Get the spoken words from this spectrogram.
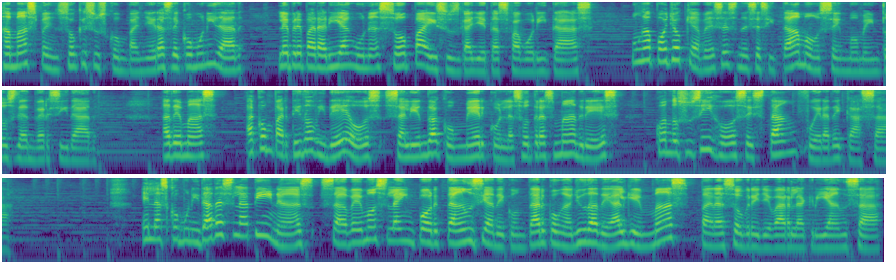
jamás pensó que sus compañeras de comunidad le prepararían una sopa y sus galletas favoritas, un apoyo que a veces necesitamos en momentos de adversidad. Además, ha compartido videos saliendo a comer con las otras madres cuando sus hijos están fuera de casa. En las comunidades latinas sabemos la importancia de contar con ayuda de alguien más para sobrellevar la crianza.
